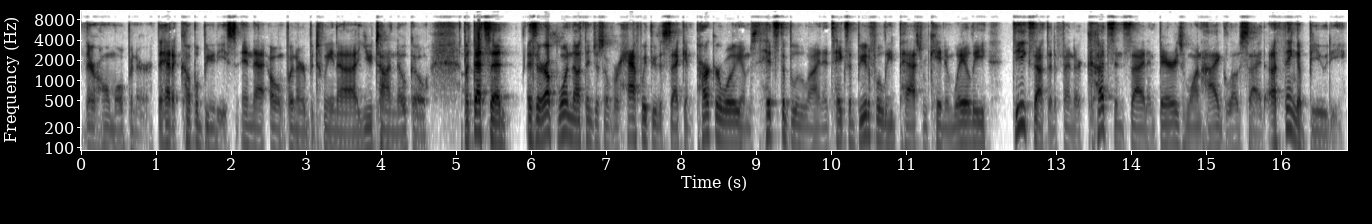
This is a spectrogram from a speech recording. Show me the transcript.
their home opener. They had a couple beauties in that opener between uh, Utah and Noco. But that said, as they're up one nothing just over halfway through the second, Parker Williams hits the blue line and takes a beautiful lead pass from Caden Whaley, dekes out the defender, cuts inside, and buries one high glove side. A thing of beauty.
